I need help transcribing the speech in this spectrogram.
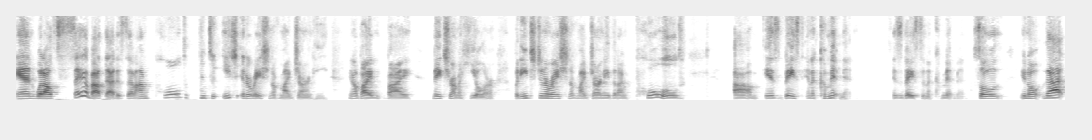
and what I'll say about that is that I'm pulled into each iteration of my journey. You know, by by nature, I'm a healer, but each generation of my journey that I'm pulled um, is based in a commitment. Is based in a commitment. So you know that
